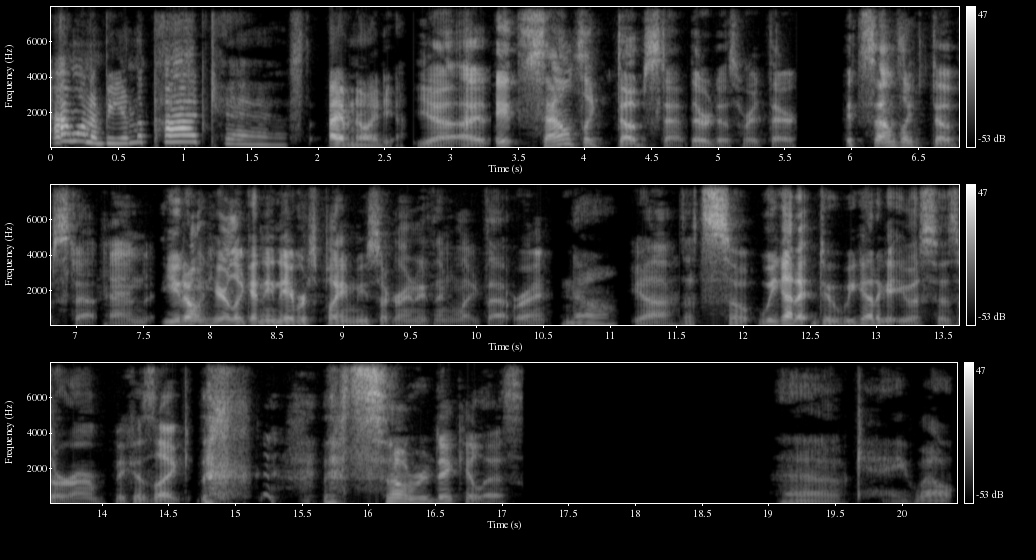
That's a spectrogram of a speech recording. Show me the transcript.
I want to be in the podcast. I have no idea. Yeah, I, it sounds like dubstep. There it is, right there. It sounds like dubstep, and you don't hear like any neighbors playing music or anything like that, right? No. Yeah, that's so. We gotta, dude. We gotta get you a scissor arm because like, that's so ridiculous. Okay, well,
